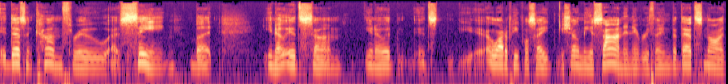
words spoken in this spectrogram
it doesn't come through uh, seeing, but you know, it's um, you know, it, it's a lot of people say show me a sign and everything, but that's not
